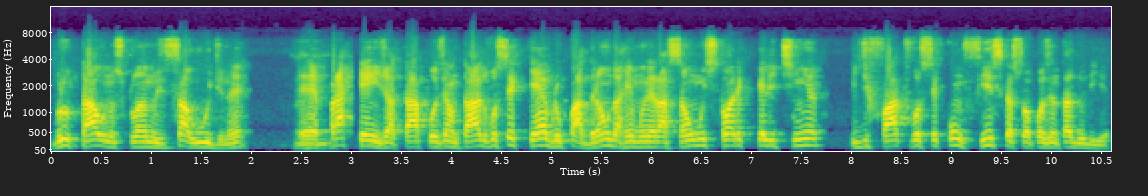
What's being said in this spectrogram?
brutal nos planos de saúde, né? É, uhum. Para quem já está aposentado, você quebra o padrão da remuneração, um histórico que ele tinha, e de fato você confisca a sua aposentadoria.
